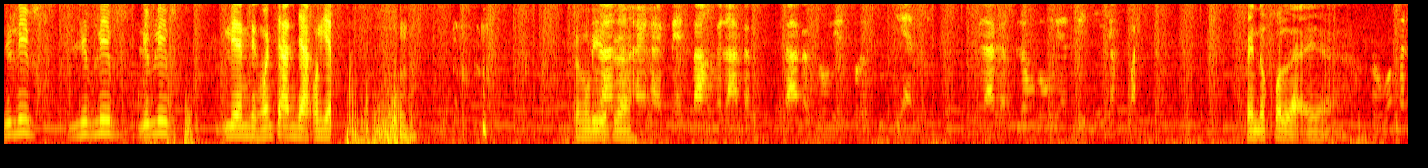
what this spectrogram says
รีบรีบรีบรีบรีบรีบเรียนถึงวันจันทร์อยากเรียนต้องรีบเวด้วลายใครใครเป็นบ้างเวลาแบบเวลาแบบโรงเรียนเปิดทุกเกียนเวลาแบบโรงโรงเรียนปิดนี่อย่างวัดเป็นทุกคนแหละไอ้เหี้ยเพราะว่ามัน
